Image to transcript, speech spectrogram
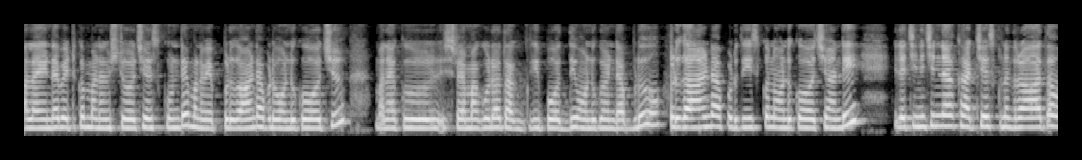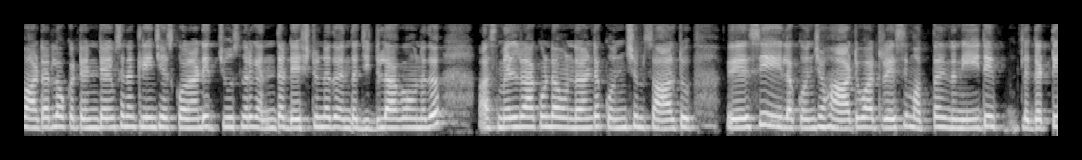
అలా ఎండబెట్టుకొని మనం స్టోర్ చేసుకుంటే మనం ఎప్పుడు కావాలంటే అప్పుడు వండుకోవచ్చు. మనకు శ్రమ కూడా తగ్గిపోద్ది వండుకునేటప్పుడు. ఇప్పుడు కావాలంటే అప్పుడు తీసుకొని వండుకోవచ్చు అండి ఇలా చిన్న చిన్న కట్ చేసుకున్న తర్వాత వాటర్లో ఒక టెన్ టైమ్స్ అయినా క్లీన్ చేసుకోవాలండి. చూస్తున్నారు ఎంత డస్ట్ ఉన్నదో ఎంత జిడ్డులాగా ఉన్నదో. ఆ స్మెల్ రాకుండా ఉండాలంటే కొంచెం సాల్ట్ వేసి ఇలా కొంచెం హాట్ వాటర్ వేసి మొత్తం ఇలా నీట్ ఇట్లా గట్టి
